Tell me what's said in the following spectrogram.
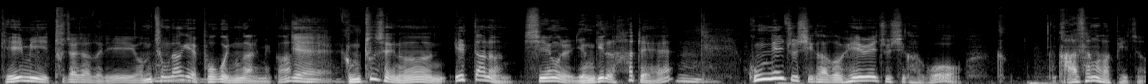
개미 투자자들이 엄청나게 음. 보고 있는 거 아닙니까? 예. 금투세는 일단은 시행을 연기를 하되 음. 국내 주식하고 해외 주식하고 가상화폐 있죠.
